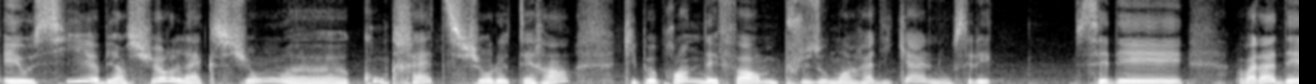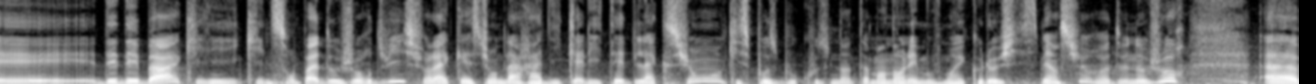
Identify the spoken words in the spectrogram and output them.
Et aussi, euh, bien sûr, l'action concrète sur le terrain qui peut prendre des formes plus ou moins radicales. Donc, c'est les c'est des, voilà, des, des débats qui, qui, ne sont pas d'aujourd'hui sur la question de la radicalité de l'action, qui se pose beaucoup, notamment dans les mouvements écologistes, bien sûr, de nos jours. Euh,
